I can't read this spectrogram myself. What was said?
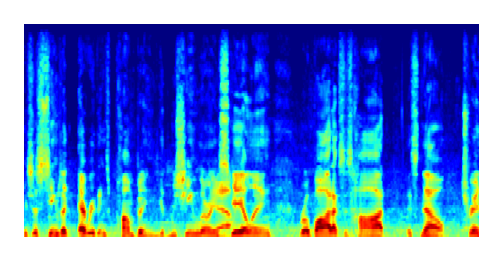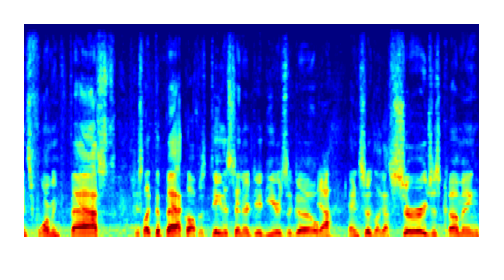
It just seems like everything's pumping. You get machine learning Yeah. scaling, robotics is hot, it's now transforming fast, just like the back office data center did years ago. Yeah. And so like a surge is coming.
